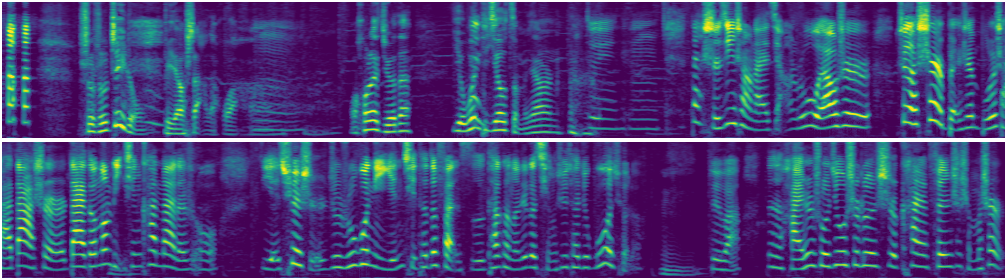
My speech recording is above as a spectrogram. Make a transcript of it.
说出这种比较傻的话啊。嗯，我后来觉得有问题又怎么样呢？对，嗯，但实际上来讲，如果要是这个事儿本身不是啥大事儿，大家都能理性看待的时候，也确实，就如果你引起他的反思，他可能这个情绪他就过去了，嗯，对吧？那还是说就事论事，看分是什么事儿。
